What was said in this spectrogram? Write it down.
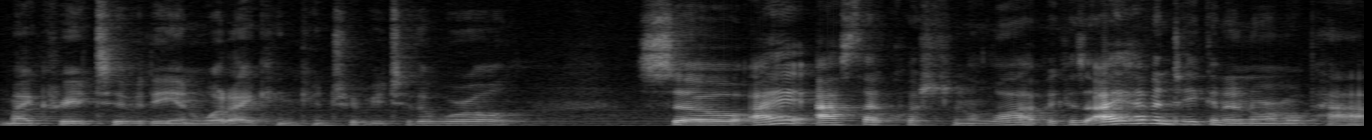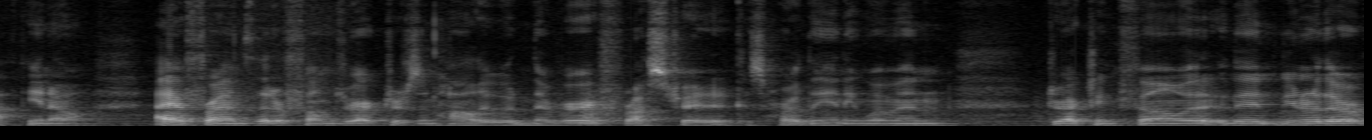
my creativity and what I can contribute to the world? So I ask that question a lot because I haven't taken a normal path. You know, I have friends that are film directors in Hollywood and they're very frustrated because hardly any women directing film. Uh, they, you know, they're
